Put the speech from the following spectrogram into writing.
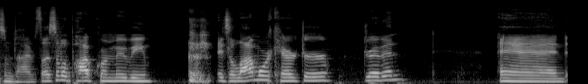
sometimes. Less of a popcorn movie. it's a lot more character driven, and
